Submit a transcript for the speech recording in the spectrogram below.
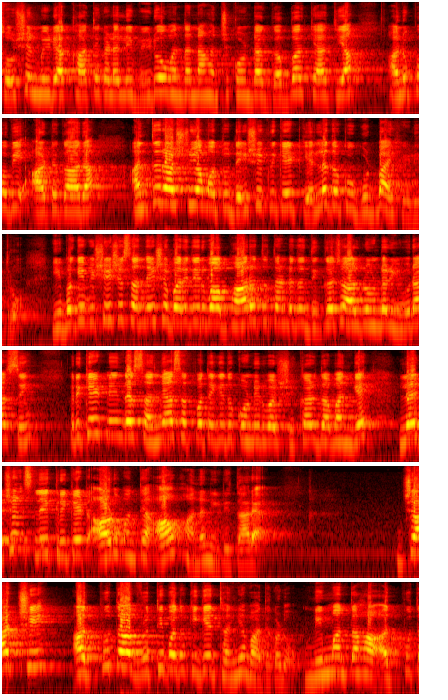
ಸೋಷಿಯಲ್ ಮೀಡಿಯಾ ಖಾತೆಗಳಲ್ಲಿ ವಿಡಿಯೋವೊಂದನ್ನು ಹಂಚಿಕೊಂಡ ಗಬ್ಬರ್ ಖ್ಯಾತಿಯ ಅನುಭವಿ ಆಟಗಾರ ಅಂತಾರಾಷ್ಟ್ರೀಯ ಮತ್ತು ದೇಶ ಕ್ರಿಕೆಟ್ ಎಲ್ಲದಕ್ಕೂ ಗುಡ್ ಬೈ ಹೇಳಿದ್ರು. ಈ ಬಗ್ಗೆ ವಿಶೇಷ ಸಂದೇಶ ಬರೆದಿರುವ ಭಾರತ ತಂಡದ ದಿಗ್ಗಜ ಆಲ್ರೌಂಡರ್ ಯುವರಾಜ್ ಸಿಂಗ್, ಕ್ರಿಕೆಟ್ನಿಂದ ಸನ್ಯಾಸತ್ವ ತೆಗೆದುಕೊಂಡಿರುವ ಶಿಖರ್ ಧವನ್ಗೆ ಲೆಜೆಂಡ್ಸ್ ಲೀಗ್ ಕ್ರಿಕೆಟ್ ಆಡುವಂತೆ ಆಹ್ವಾನ ನೀಡಿದ್ದಾರೆ. ಜಾಡ್ಜಿ ಅದ್ಭುತ ವೃತ್ತಿ ಬದುಕಿಗೆ ಧನ್ಯವಾದಗಳು. ನಿಮ್ಮಂತಹ ಅದ್ಭುತ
